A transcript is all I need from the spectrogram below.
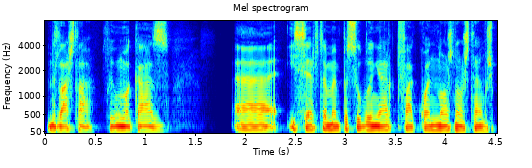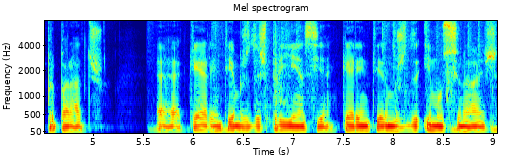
mas lá está, foi um acaso. Uh, e serve também para sublinhar que, de facto, quando nós não estamos preparados, uh, quer em termos de experiência, quer em termos de emocionais,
